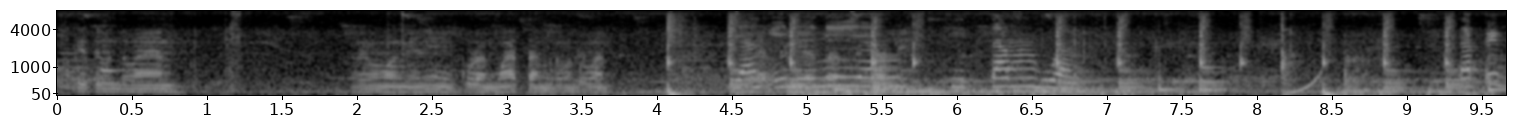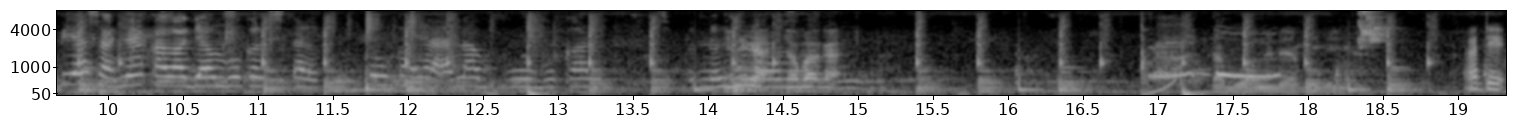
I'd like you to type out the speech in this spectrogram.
oke teman-teman tapi memang ini kurang matang teman-teman Yang ini nih yang sekali. hitam buang. Tapi biasanya kalau jambu kristal itu kayak labu bukan sepenuhnya. Ini, Kak, coba, Kak. kita buang ada bijinya Adik.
